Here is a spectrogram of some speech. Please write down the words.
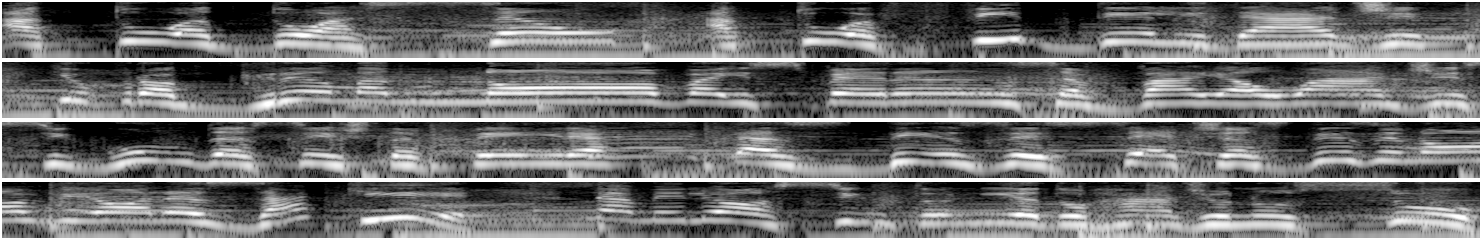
a tua doação, a tua fidelidade que o programa Nova Esperança vai ao ar de segunda a sexta-feira, das 17 às 19 horas, aqui, na melhor sintonia do rádio no sul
